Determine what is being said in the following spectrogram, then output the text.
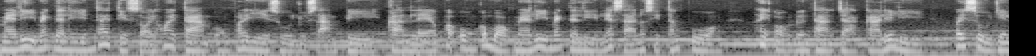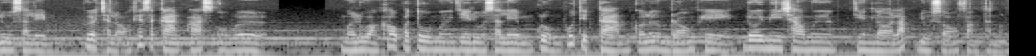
แมรี่แมกดาลีนได้ติดสอยห้อยตามองค์พระเยซูอยู่ 3 ปี ครั้นแล้วพระองค์ก็บอกแมรี่แมกดาลีนและสานุสิทธิ์ทั้งปวง ให้ออกเดินทางจากกาลิลี ไปสู่เยรูซาเล็ม เพื่อฉลองเทศกาลพาสโอเวอร์ เมื่อลวงเข้าประตูเมืองเยรูซาเล็ม กลุ่มผู้ติดตามก็เริ่มร้องเพลง โดยมีชาวเมืองยืนรอรับอยู่สองฝั่งถนน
